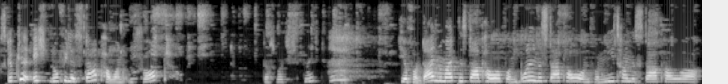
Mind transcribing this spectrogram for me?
Es gibt hier echt so viele Star Powern im Shop. Das wollte ich nicht. Hier von Dynamite eine Star Power, von Bull eine Star Power und von Nita eine Star Power.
